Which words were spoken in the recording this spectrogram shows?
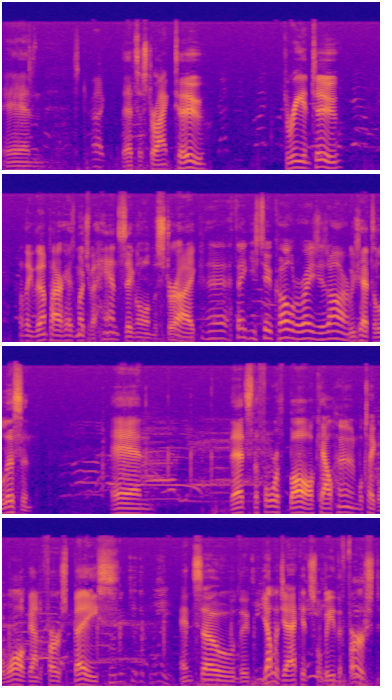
And that's a strike two. Three and two. I don't think the umpire has much of a hand signal on the strike. Uh, I think he's too cold to raise his arm. We just have to listen. And that's the fourth ball. Calhoun will take a walk down to first base. And so the Yellow Jackets will be the first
